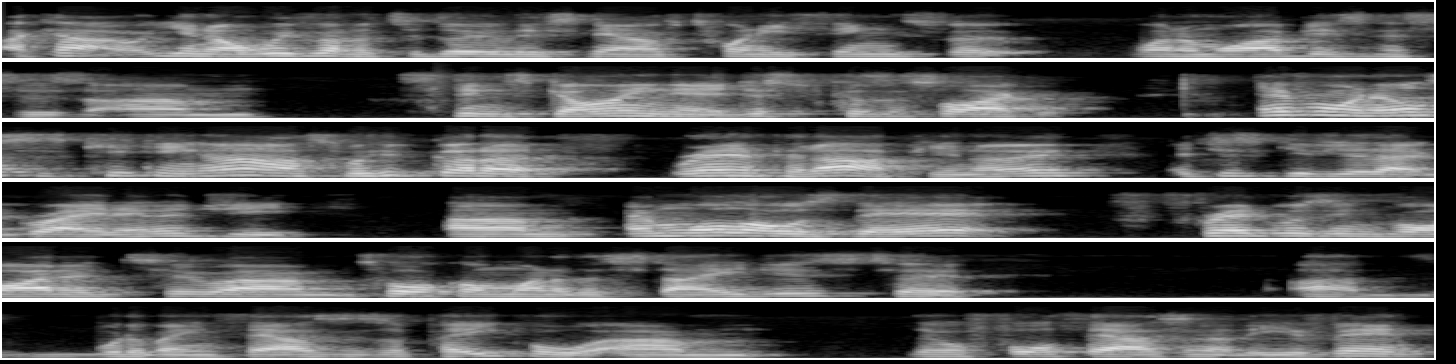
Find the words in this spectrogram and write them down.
I can't, you know, we've got a to-do list now of 20 things for one of my businesses um, since going there, just because it's like everyone else is kicking ass. We've got to ramp it up, you know. It just gives you that great energy. Um, and while I was there, Fred was invited to um, talk on one of the stages to uh, would have been thousands of people. Um, there were 4,000 at the event.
